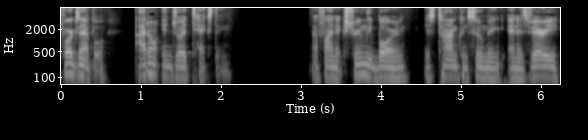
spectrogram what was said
For example, I don't enjoy texting. I find it extremely boring, it's time consuming, and it's very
